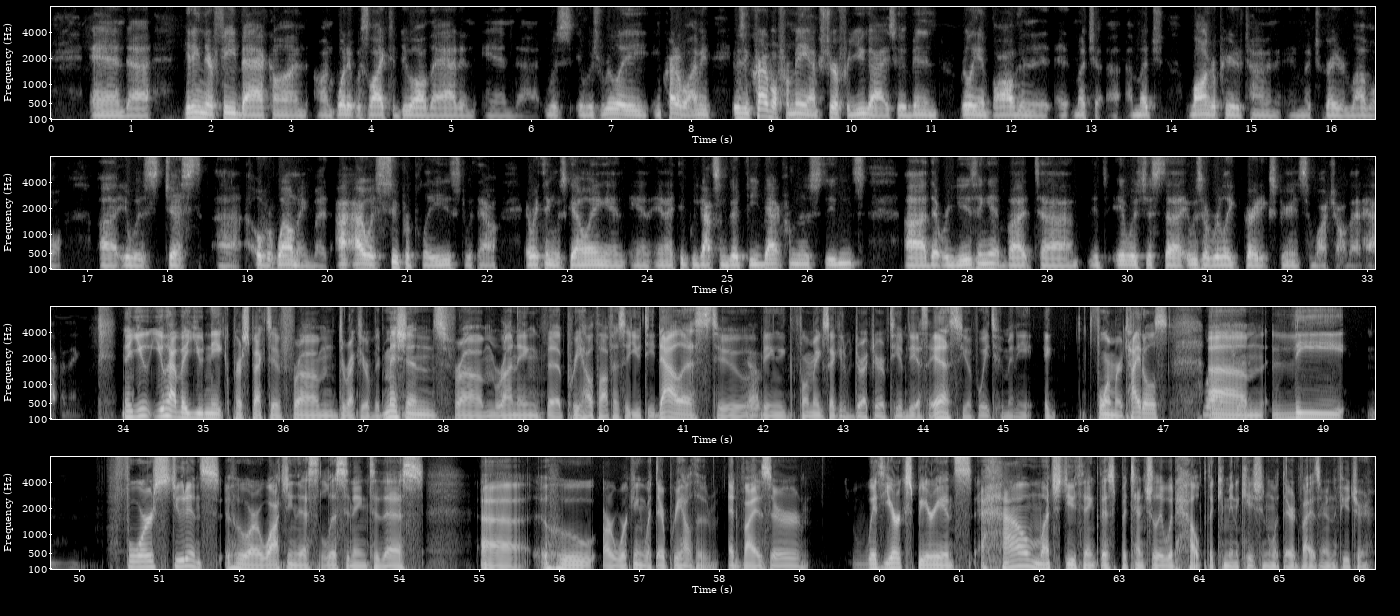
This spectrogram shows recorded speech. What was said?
and uh, getting their feedback on on what it was like to do all that and and uh, it was it was really incredible. I mean, it was incredible for me. I'm sure for you guys who have been really involved in it at much a, a much longer period of time and, and much greater level, uh, it was just uh, overwhelming. But I, I, was super pleased with how everything was going, and and and I think we got some good feedback from those students uh, that were using it. But uh, it it was just uh, it was a really great experience to watch all that happening. Now you you have a unique perspective from director of admissions, from running the pre-health office at UT Dallas to yep. being former executive director of TMDSAS. You have way too many former titles. Well, um, the for students who are watching this, listening to this, uh, who are working with their pre-health advisor with your experience, how much do you think this potentially would help the communication with their advisor in the future?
